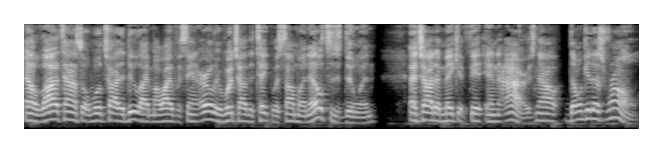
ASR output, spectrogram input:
And a lot of times, what we'll try to do, like my wife was saying earlier, we'll try to take what someone else is doing and try to make it fit in ours. Now, don't get us wrong.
